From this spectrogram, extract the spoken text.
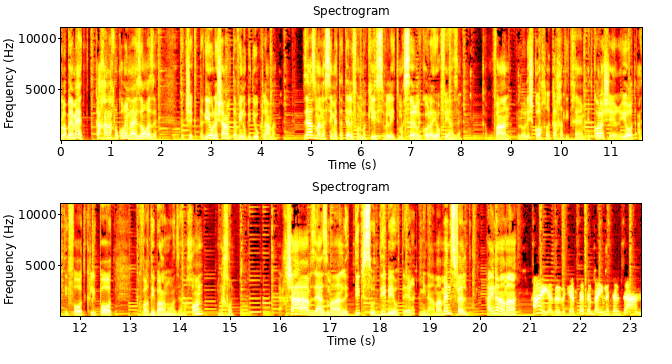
לא, באמת, ככה אנחנו קוראים לאזור הזה. וכשתגיעו לשם, תבינו בדיוק למה. זה הזמן לשים את הטלפון בכיס ולהתמסר לכל היופי הזה. כמובן, לא לשכוח לקחת איתכם את כל השאריות, עטיפות, קליפות, כבר דיברנו על זה, נכון? נכון. ועכשיו זה הזמן לטיפ סודי ביותר מנעמה מנספלד. היי נעמה. היי, אז איזה כיף שאתם באים לתל דן.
